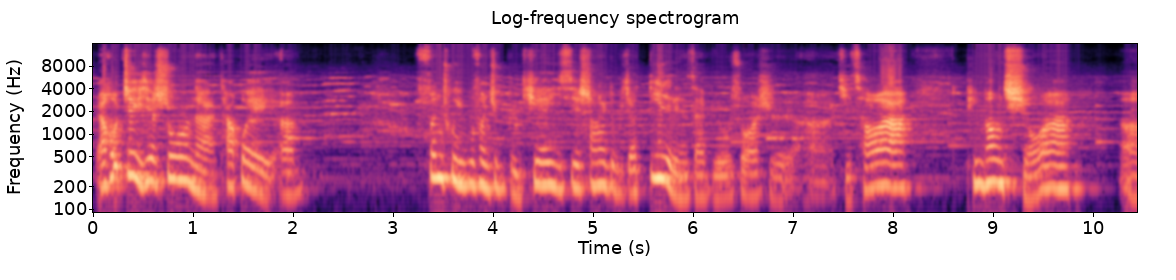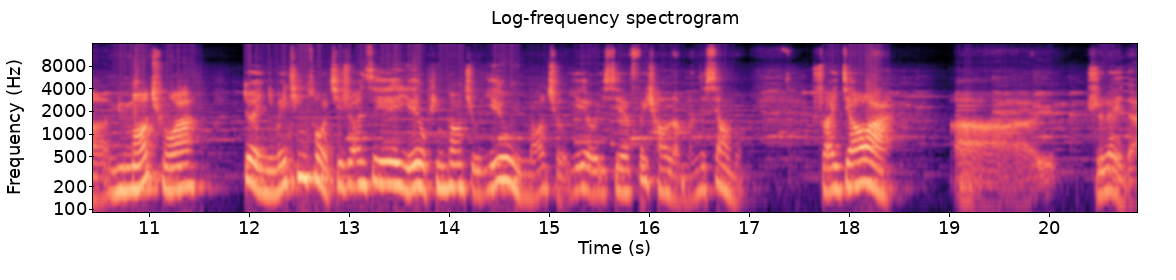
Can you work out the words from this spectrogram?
然后这些收入呢，它会呃分出一部分去补贴一些商业度比较低的联赛，比如说是呃体操啊、乒乓球啊、呃羽毛球啊。对你没听错，其实 NCAA 也有乒乓球，也有羽毛球，也有一些非常冷门的项目。摔跤啊，啊之类的。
